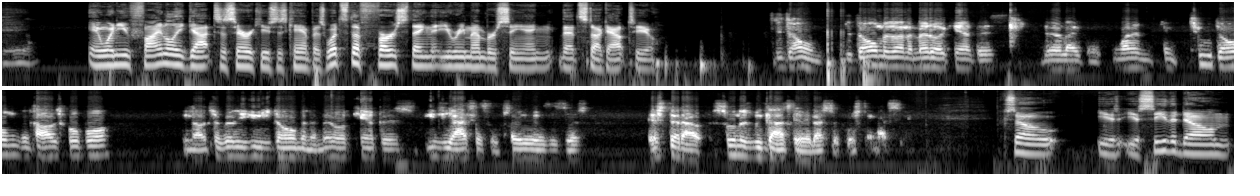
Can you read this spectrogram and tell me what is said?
Yeah. And when you finally got to Syracuse's campus, what's the first thing that you remember seeing that stuck out to you? The dome. The dome is on the middle of campus. There are like one, I think, two domes in college football. You know, it's a really huge dome in the middle of campus. Easy access for players. It's just it stood out. As soon as we got there, that's the first thing I see. So you you see the dome,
